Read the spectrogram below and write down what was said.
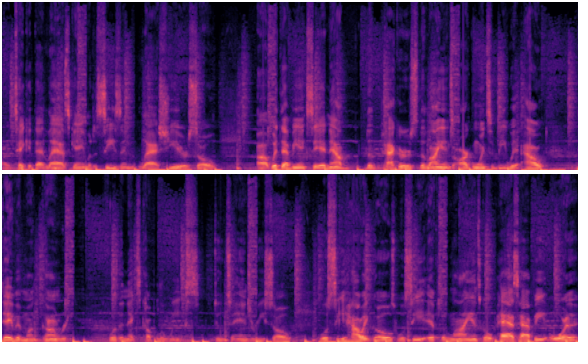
Uh, take it that last game of the season last year. So, uh, with that being said, now the Packers, the Lions are going to be without David Montgomery for the next couple of weeks due to injury. So we'll see how it goes. We'll see if the Lions go pass happy or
